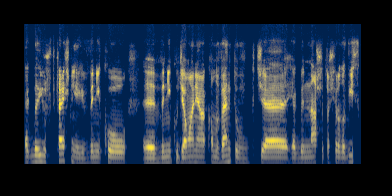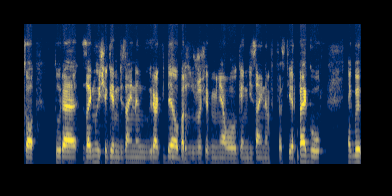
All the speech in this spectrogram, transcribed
jakby już wcześniej w wyniku, w wyniku działania konwentów, gdzie jakby nasze to środowisko, które zajmuje się game designem w grach wideo, bardzo dużo się wymieniało game designem w kwestii RPGów. Jakby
